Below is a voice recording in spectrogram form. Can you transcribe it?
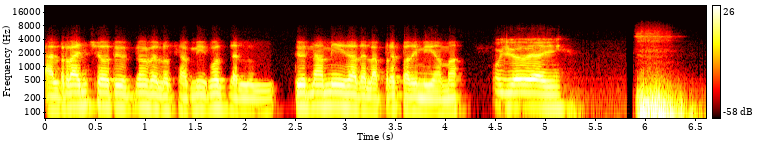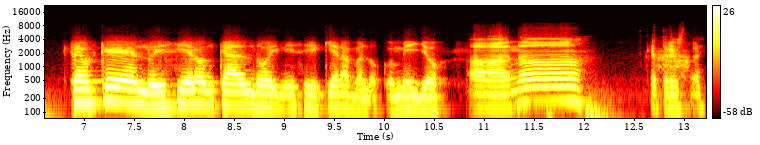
al rancho de uno de los amigos de una amiga de la prepa de mi mamá. Huyó de ahí. Creo que lo hicieron caldo y ni siquiera me lo comí yo. Ah, no. Qué triste.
